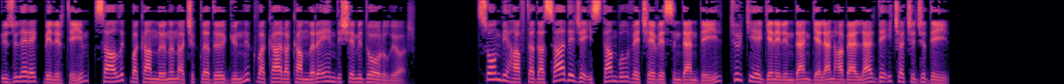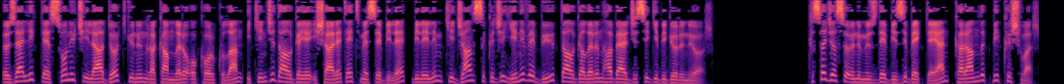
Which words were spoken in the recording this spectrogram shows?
Üzülerek belirteyim, Sağlık Bakanlığı'nın açıkladığı günlük vaka rakamları endişemi doğruluyor. Son bir haftada sadece İstanbul ve çevresinden değil, Türkiye genelinden gelen haberler de iç açıcı değil. Özellikle son 3 ila 4 günün rakamları o korkulan, ikinci dalgaya işaret etmese bile, bilelim ki can sıkıcı yeni ve büyük dalgaların habercisi gibi görünüyor. Kısacası önümüzde bizi bekleyen, karanlık bir kış var.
